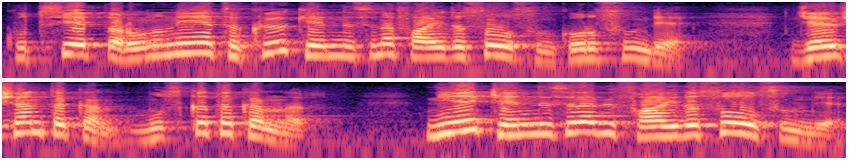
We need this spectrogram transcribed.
Kutsiyet var. Onu niye takıyor? Kendisine faydası olsun, korusun diye. Cevşen takan, muska takanlar. Niye? Kendisine bir faydası olsun diye.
